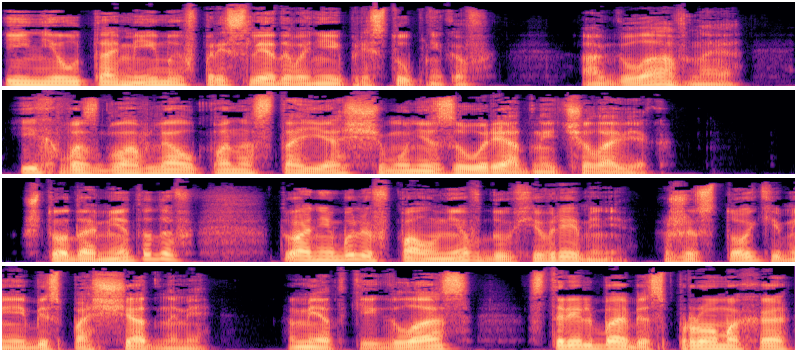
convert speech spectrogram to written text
и неутомимы в преследовании преступников. А главное, их возглавлял по-настоящему незаурядный человек. Что до методов, то они были вполне в духе времени, жестокими и беспощадными. Меткий глаз — Стрельба без промаха,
